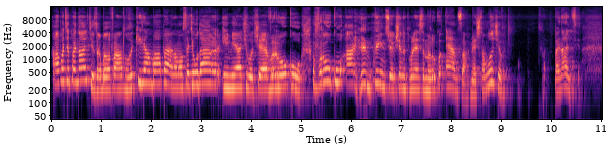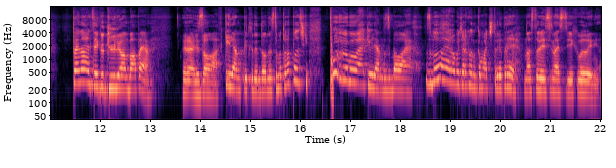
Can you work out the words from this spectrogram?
А потім пенальті зробили французи. Кіліан Бапе наносить удар і м'яч влучає в руку. В руку аргентинцю, якщо не помиляюся, в руку Енса. М'яч там влучив. Пенальті. Пенальті, який Кіліан Бапе реалізував. Кіліан підходить до 11-метрової позички, пробиває Кіліан збиває. Збиває, робить рахунок матч 3-3 на 118-й хвилині.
